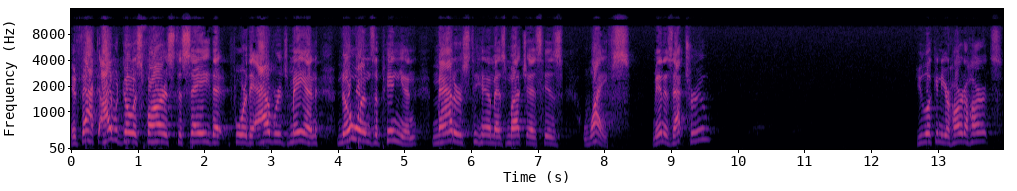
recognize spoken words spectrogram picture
In fact, I would go as far as to say that for the average man, no one's opinion matters to him as much as his wife's. Men, is that true? You look into your heart of hearts?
